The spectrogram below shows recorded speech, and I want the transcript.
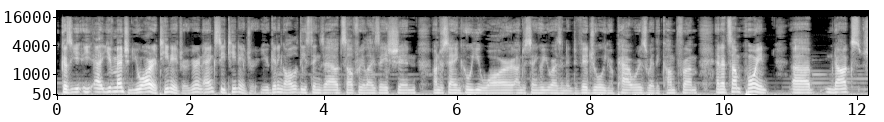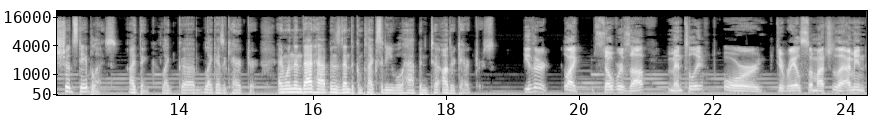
Because you, you, uh, you've mentioned you are a teenager. You're an angsty teenager. You're getting all of these things out: self-realization, understanding who you are, understanding who you are as an individual, your powers, where they come from, and at some point, uh, Nox should stabilize. I think, like uh, like as a character, and when then that happens, then the complexity will happen to other characters. Either like sobers up mentally, or derails so much that I mean,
